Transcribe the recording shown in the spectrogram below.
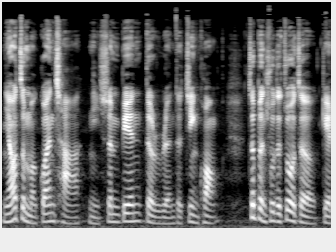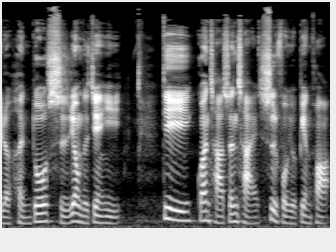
你要怎么观察你身边的人的近况。这本书的作者给了很多实用的建议。第一，观察身材是否有变化。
